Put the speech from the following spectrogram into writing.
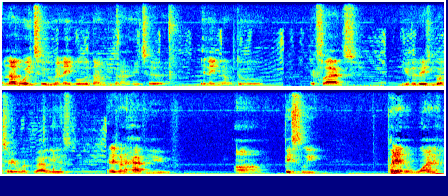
another way to enable them, you're gonna need to enable them through their flags. You basically go to their work values, and it's gonna have you um, basically put in one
